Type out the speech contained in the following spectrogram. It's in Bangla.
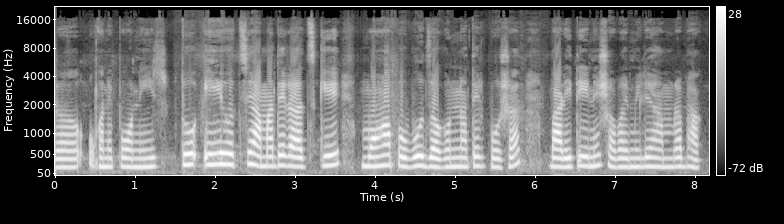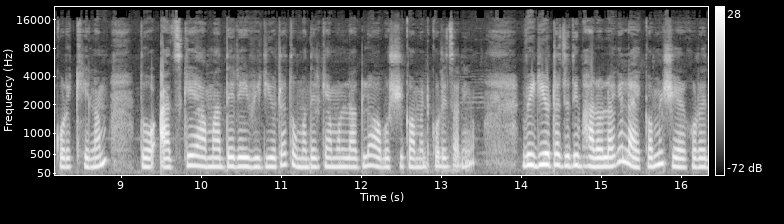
ওখানে পনির। তো এই হচ্ছে আমাদের আজকে মহাপ্রভু জগন্নাথের প্রসাদ। বাড়িতে এনে সবাই মিলে আমরা ভাগ করে খেলাম। তো আজকে আমাদের এই ভিডিওটা তোমাদের কেমন লাগল অবশ্যই কমেন্ট করে জানিও। ভিডিওটা যদি ভালো লাগে লাইক কমেন্ট শেয়ার করে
